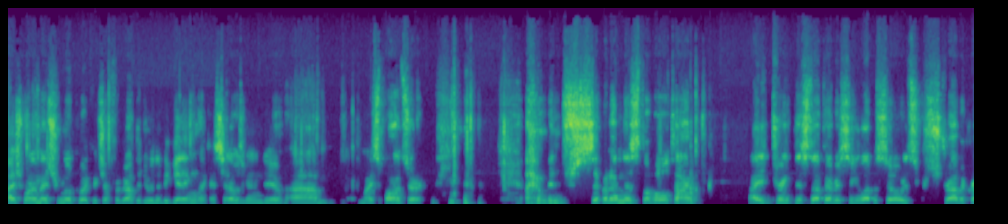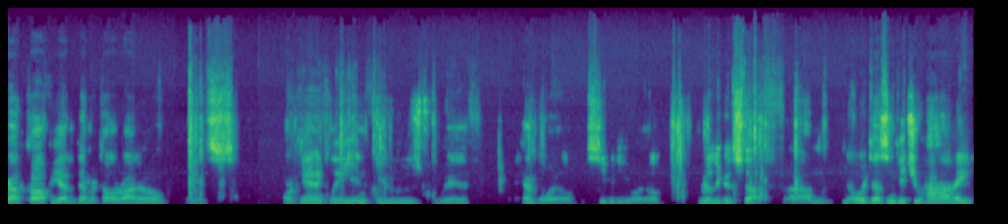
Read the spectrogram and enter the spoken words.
I just want to mention real quick, which I forgot to do in the beginning, like I said I was going to do. Um, my sponsor. I've been sipping on this the whole time. I drink this stuff every single episode. It's Strava Craft Coffee out of Denver, Colorado. It's organically infused with hemp oil, CBD oil. Really good stuff. Um, no, it doesn't get you high.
